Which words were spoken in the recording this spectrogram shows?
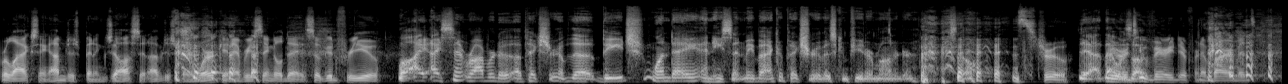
relaxing, I've just been exhausted. I've just been working every single day. So good for you. Well, I, I sent Robert a, a picture of the beach one day, and he sent me back a picture of his computer monitor. So it's true. Yeah, that we was were two awesome. very different environments.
